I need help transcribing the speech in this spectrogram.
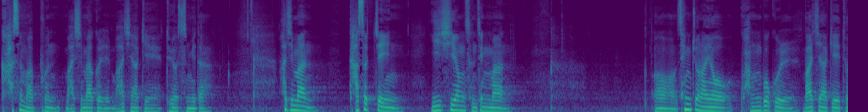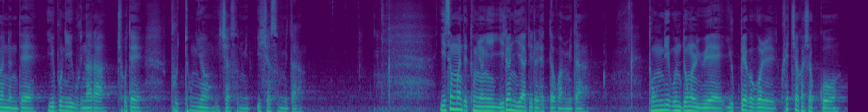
가슴 아픈 마지막을 맞이하게 되었습니다. 하지만 다섯째인 이시영 선생만 어, 생존하여 광복을 맞이하게 되었는데 이분이 우리나라 초대 부통령이셨습니다. 이승만 대통령이 이런 이야기를 했다고 합니다. 독립운동을 위해 600억을 쾌척하셨고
